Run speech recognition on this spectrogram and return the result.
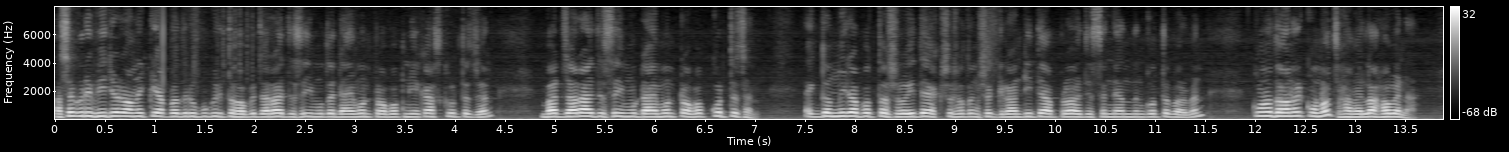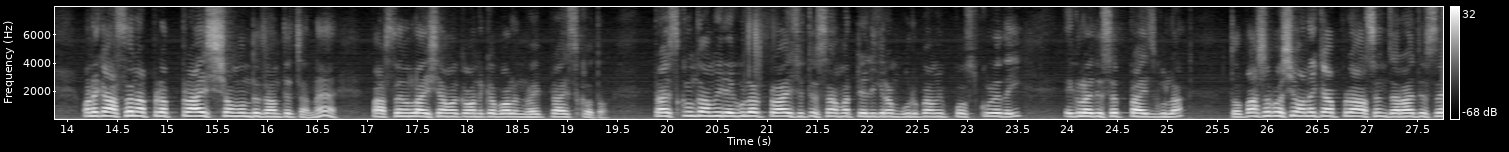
আশা করি ভিডিওটা অনেকটাই আপনাদের উপকৃত হবে। যারা হয়তো এই মুহূর্তে ডায়মন্ড টপ আপ নিয়ে কাজ করতে চান বাট যারা হয়তো সেই মুহূর্তে ডায়মন্ড টপ আপ করতে চান একদম নিরাপত্তা সহিত একশো শতাংশ গ্যারান্টিতে আপনারা হয়তো লেনদেন করতে পারবেন। কোনো ধরনের কোনো ঝামেলা হবে না। অনেকে আছেন, আপনারা প্রাইস সম্বন্ধে জানতে চান হ্যাঁ? পার্সোনাল এসে আমাকে অনেকে বলেন, ভাই প্রাইস কত? প্রাইস কিন্তু আমি রেগুলার প্রাইস হইতেছে আমার টেলিগ্রাম গ্রুপে আমি পোস্ট করে দিই। এগুলো হইতেছে প্রাইসগুলা তো পাশাপাশি অনেকে আপনারা আছেন যারা হইতেছে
